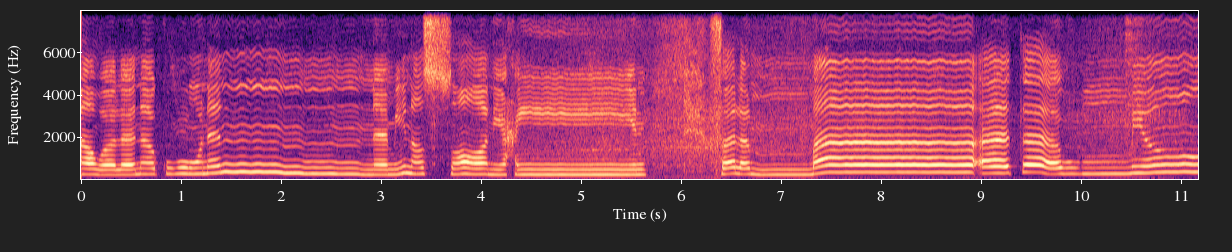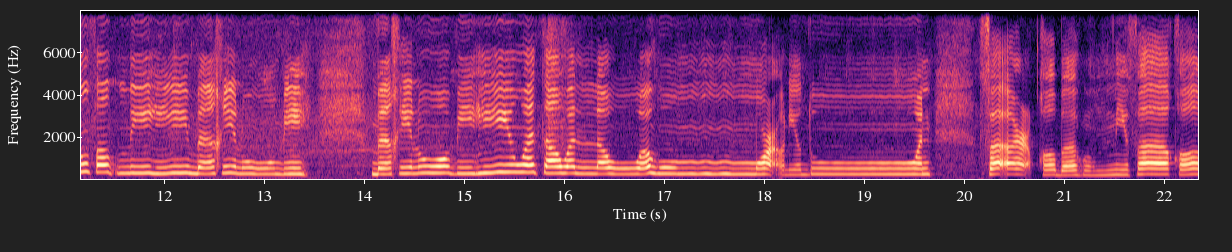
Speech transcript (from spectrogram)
ولنكونن من الصالحين. فلما آتاهم من فضله بخلوا به بخلوا به وتولوا وهم معرضون. فأعقبهم نفاقا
